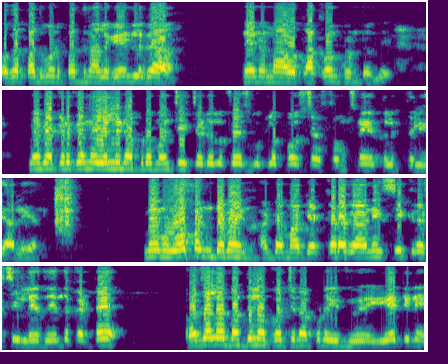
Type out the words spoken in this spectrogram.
ఒక పదమూడు పద్నాలుగేండ్లుగా నేను నా ఒక అకౌంట్ ఉంటుంది. మేము ఎక్కడికైనా వెళ్ళినప్పుడు మంచి చెడులు ఫేస్బుక్లో పోస్ట్ చేస్తాం స్నేహితులకు తెలియాలి అని. మేము ఓపెన్ డొమైన్ అంటే మాకు ఎక్కడ కానీ సీక్రెసీ లేదు. ఎందుకంటే ప్రజల మధ్యలోకి వచ్చినప్పుడు ఏటిని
